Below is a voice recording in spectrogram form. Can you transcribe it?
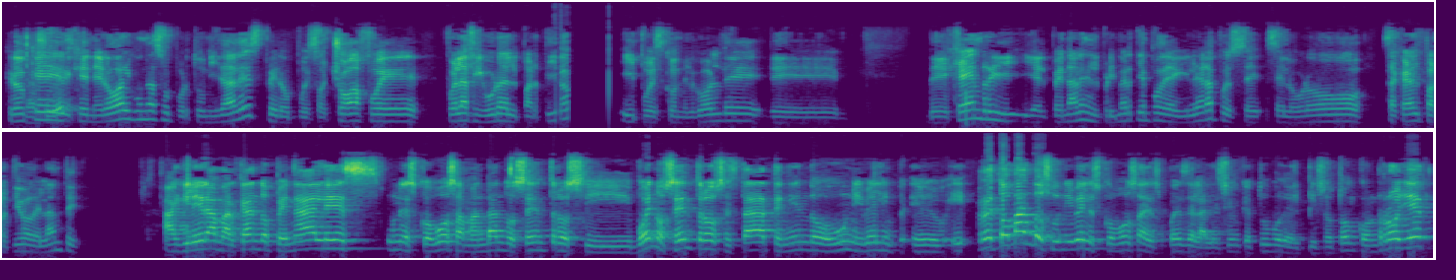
Creo que generó algunas oportunidades, pero pues Ochoa fue, fue la figura del partido y pues con el gol de, de, Henry y el penal en el primer tiempo de Aguilera, pues se, logró sacar el partido adelante. Aguilera marcando penales, un Escobosa mandando centros y buenos centros, está teniendo un nivel, eh, retomando su nivel Escobosa después de la lesión que tuvo del pisotón con Roger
